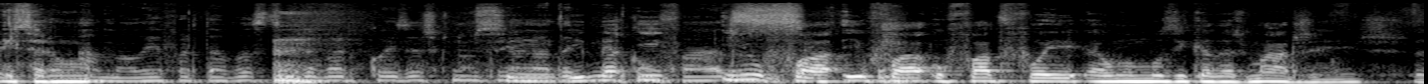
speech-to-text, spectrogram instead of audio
isso era um. A Amália fartava-se de gravar coisas que não tinham Sim, nada a ver com e- fado. e o, fa, e o, fa, o fado foi, é uma música das margens. eh,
